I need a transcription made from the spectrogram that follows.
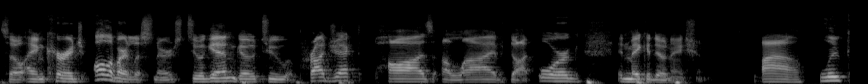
so I encourage all of our listeners to again go to projectpawsalive.org and make a donation. Wow. Luke,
